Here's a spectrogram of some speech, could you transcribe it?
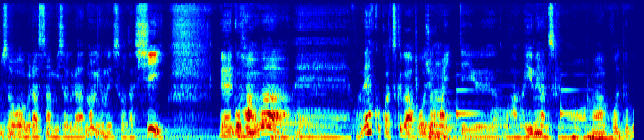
味噌蔵さん味噌蔵の味噌だしえー、ご飯は、えー、このね、ここはつくば北条米っていうご飯が有名なんですけども、まあ、こう僕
